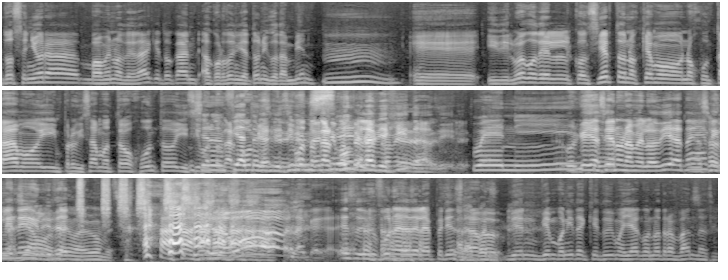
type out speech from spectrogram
dos señoras más o menos de edad que tocaban acordeón diatónico también. Mm. Eh, y luego del concierto nos quedamos, nos juntamos e improvisamos todos juntos y hicimos tocar cumbia, hicimos tocar cumbia las viejitas. Buenísimo. Porque ellas hacían una melodía. ¡oh! Esa fue una de las experiencias bien, bien bonitas que tuvimos ya con otras bandas. de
